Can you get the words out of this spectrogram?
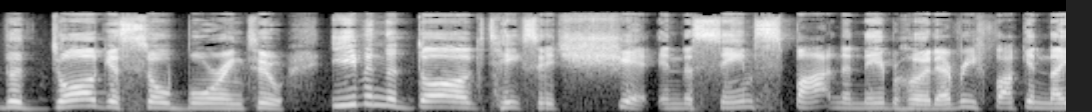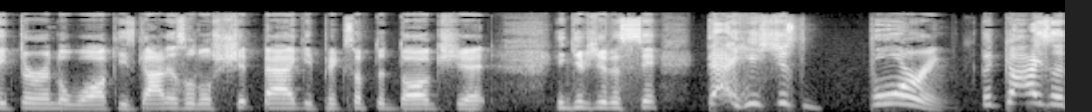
the dog is so boring too. Even the dog takes its shit in the same spot in the neighborhood every fucking night during the walk. He's got his little shit bag. He picks up the dog shit. He gives you the same. That he's just boring. The guy's a.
